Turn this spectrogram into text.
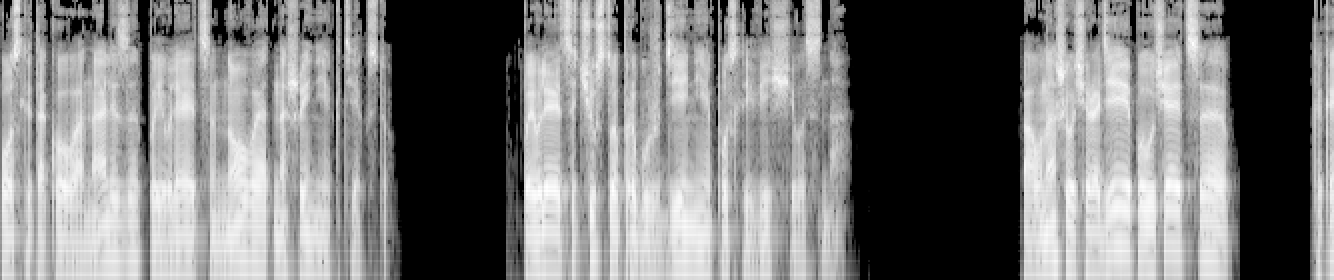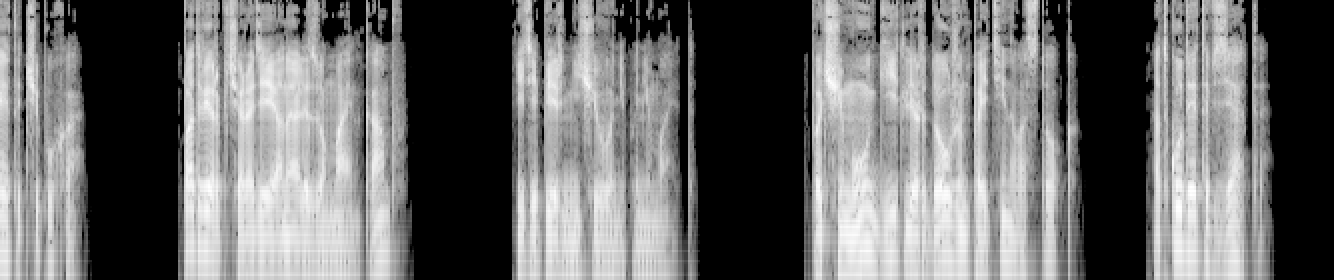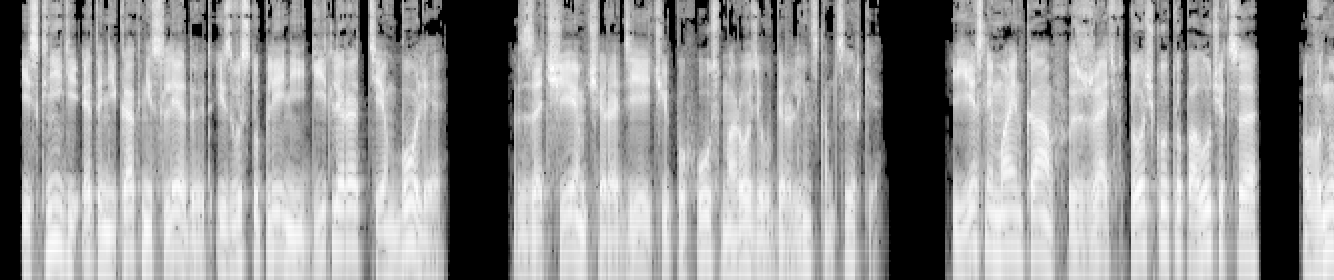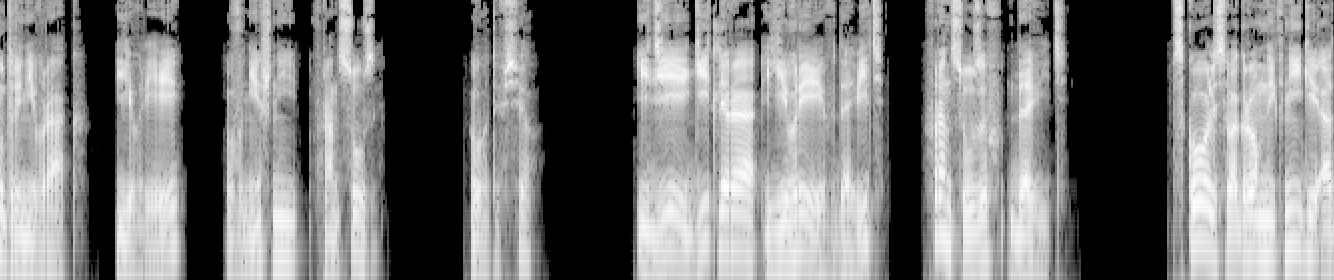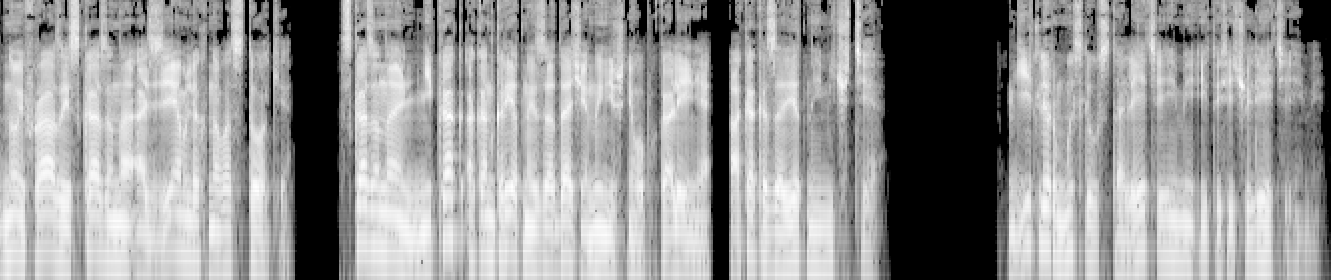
После такого анализа появляется новое отношение к тексту. Появляется чувство пробуждения после вещего сна. А у нашего чародея получается какая-то чепуха. Подверг чародей анализу Майнкамп и теперь ничего не понимает. Почему Гитлер должен пойти на восток? Откуда это взято? Из книги это никак не следует, из выступлений Гитлера тем более. Зачем чародей чепуху сморозил в берлинском цирке? Если Майнкамп сжать в точку, то получится Внутренний враг – евреи, внешний – французы. Вот и все. Идея Гитлера – евреев давить, французов давить. Вскользь в огромной книге одной фразой сказано о землях на Востоке. Сказано не как о конкретной задаче нынешнего поколения, а как о заветной мечте. Гитлер мыслил столетиями и тысячелетиями.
